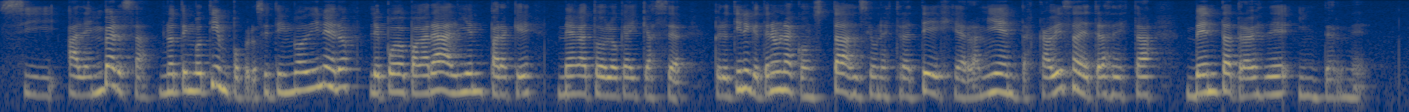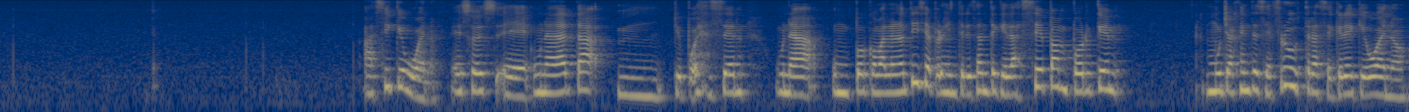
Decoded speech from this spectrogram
si a la inversa no tengo tiempo, pero sí tengo dinero, le puedo pagar a alguien para que me haga todo lo que hay que hacer. Pero tiene que tener una constancia, una estrategia, herramientas, cabeza detrás de esta venta a través de Internet. Así que bueno, eso es eh, una data mm, que puede ser una un poco mala noticia, pero es interesante que la sepan porque mucha gente se frustra, se cree que bueno,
